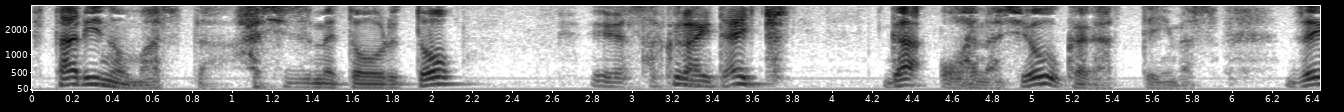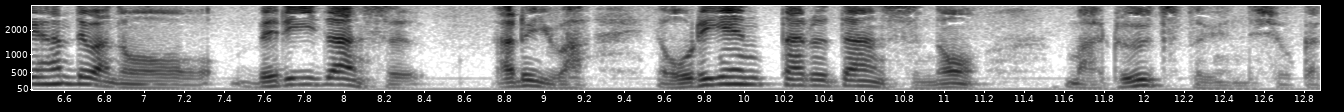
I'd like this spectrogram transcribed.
二人のマスター橋爪徹とえー桜井大樹がお話を伺っています。前半ではあのベリーダンスあるいはオリエンタルダンスのまあ、ルーツというんでしょうか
